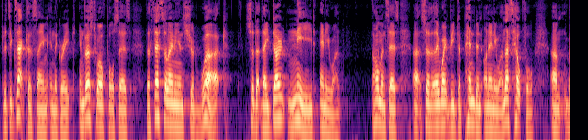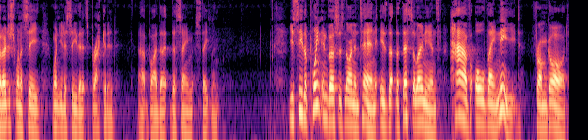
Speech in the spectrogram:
but it's exactly the same in the Greek. In verse 12, Paul says, The Thessalonians should work so that they don't need anyone. The Holman says, uh, so that they won't be dependent on anyone. That's helpful, um, but I just want to see, want you to see that it's bracketed uh, by the, the same statement. You see, the point in verses 9 and 10 is that the Thessalonians have all they need from God.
